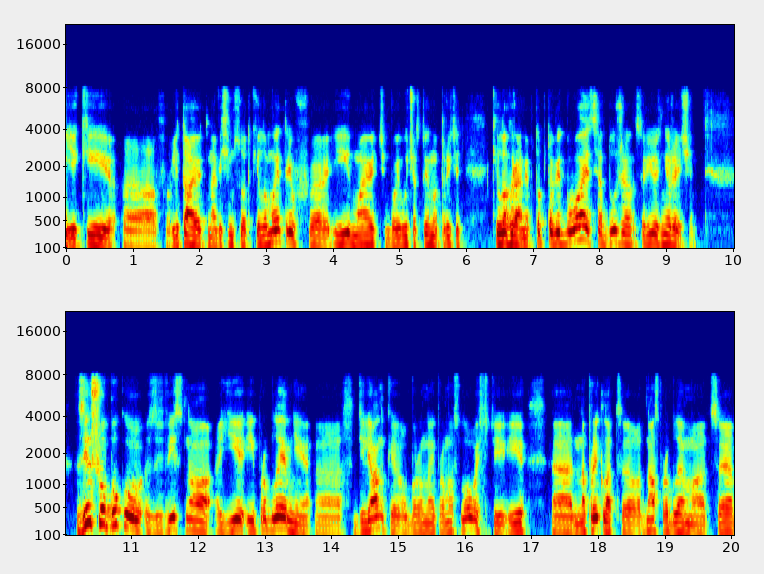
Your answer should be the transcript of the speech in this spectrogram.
які е, літають на 800 кілометрів і мають бойову частину 30 кілограмів. Тобто відбуваються дуже серйозні речі. З іншого боку, звісно, є і проблемні е, ділянки оборонної промисловості. І, е, наприклад, одна з проблем е, це,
